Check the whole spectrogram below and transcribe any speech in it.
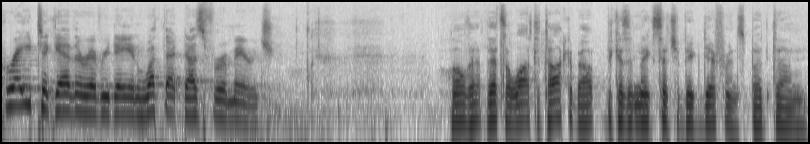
pray together every day and what that does for a marriage. Well, that, that's a lot to talk about because it makes such a big difference. But um,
